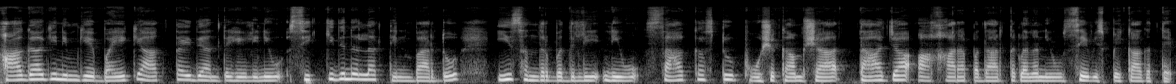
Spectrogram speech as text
ಹಾಗಾಗಿ ನಿಮಗೆ ಬಯಕೆ ಆಗ್ತಾ ಇದೆ ಅಂತ ಹೇಳಿ ನೀವು ಸಿಕ್ಕಿದನ್ನೆಲ್ಲ ತಿನ್ನಬಾರ್ದು ಈ ಸಂದರ್ಭದಲ್ಲಿ ನೀವು ಸಾಕಷ್ಟು ಪೋಷಕಾಂಶ, ತಾಜಾ ಆಹಾರ ಪದಾರ್ಥಗಳನ್ನು ನೀವು ಸೇವಿಸಬೇಕಾಗತ್ತೆ.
